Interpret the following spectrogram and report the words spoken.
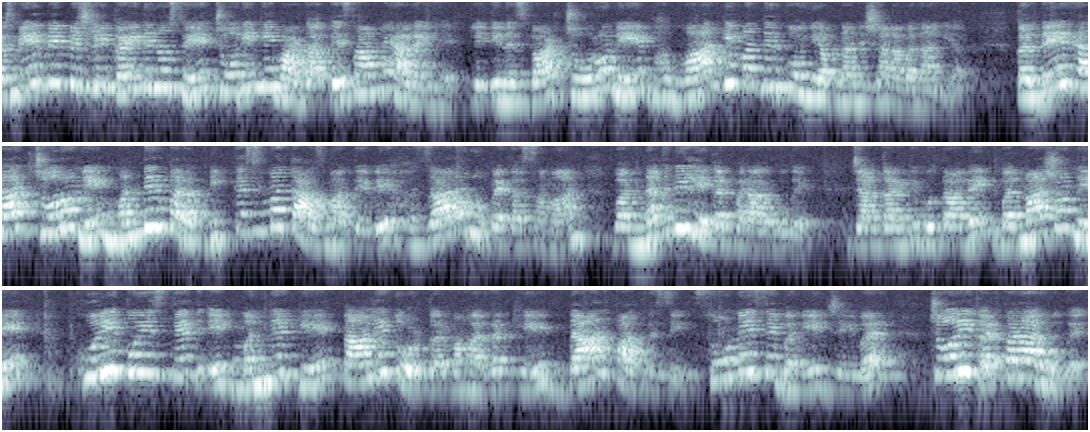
अजमेर में पिछले कई दिनों से चोरी की वारदातें सामने आ रही है, लेकिन इस बार चोरों ने भगवान के मंदिर को ही अपना निशाना बना लिया। कल देर रात चोरों ने मंदिर पर अपनी किस्मत आजमाते हुए हज़ारों रुपए का सामान व नकदी लेकर फरार हो गए। जानकारी के मुताबिक बदमाशों ने खुरीकुई स्थित एक मंदिर के ताले तोड़कर वहाँ रखे दान पात्र से सोने से बने जेवर चोरी कर फरार हो गए।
